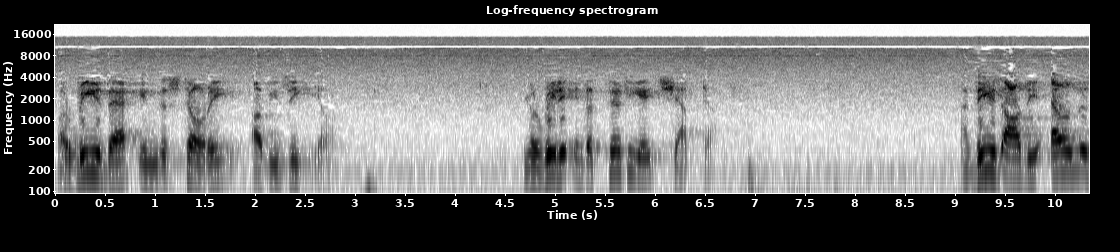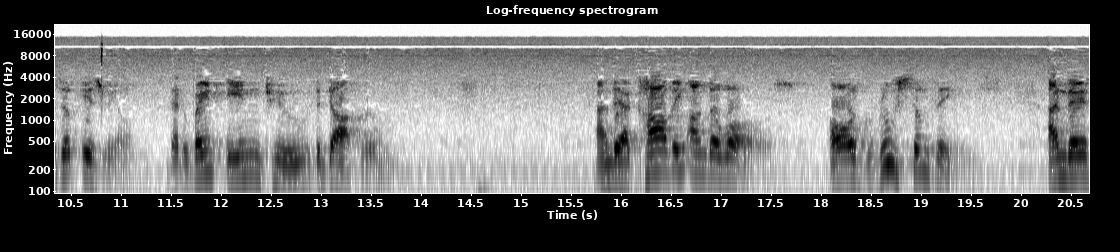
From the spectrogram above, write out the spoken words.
Well, read that in the story of Ezekiel. You'll read it in the 38th chapter. And these are the elders of Israel that went into the dark room. And they are carving on the walls all gruesome things. And they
